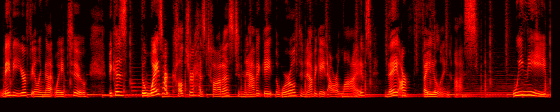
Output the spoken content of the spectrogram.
Maybe you're feeling that way too, because the ways our culture has taught us to navigate the world, to navigate our lives, they are failing us. We need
